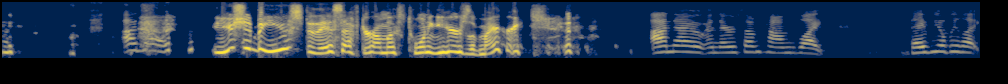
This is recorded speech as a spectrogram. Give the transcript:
I know. You should be used to this after almost 20 years of marriage. I know, and there's sometimes like Davey will be like,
